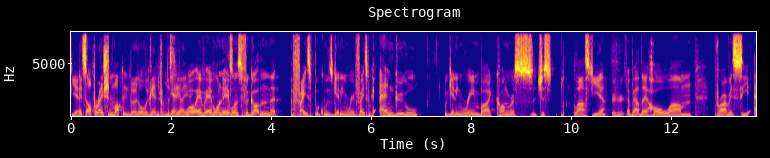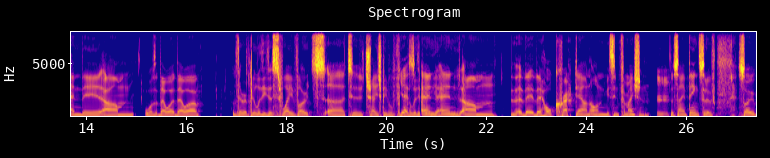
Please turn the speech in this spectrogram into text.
Yes. It's Operation Mockingbird all again from the Yeah, CIA. well, every, everyone everyone's forgotten that Facebook was getting re- Facebook and Google were getting reamed by Congress just last year Mm-hmm. about their whole um, privacy and their um, was it they were they were their ability to sway votes, uh, to change people yes politically. and yeah. and um, th- their their whole crackdown on misinformation. Mm. the same thing sort of so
